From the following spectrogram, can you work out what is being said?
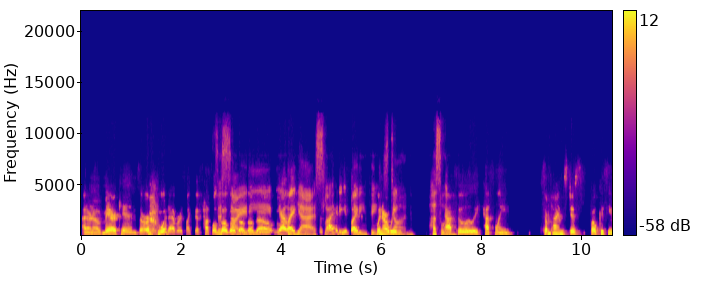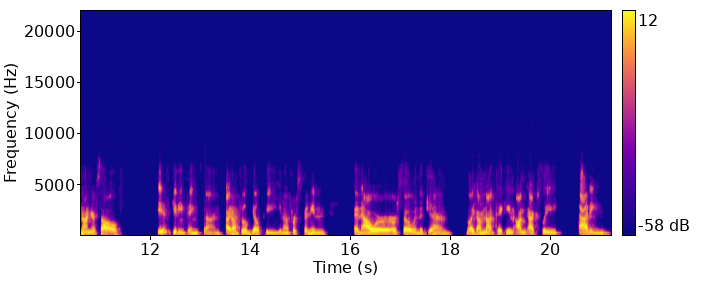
I don't know, Americans or whatever. It's like this hustle, society, go, go, go, go, go. Yeah, like yes, society. Like it's like when are we done. hustling? Absolutely. Hustling. Sometimes just focusing on yourself is getting things done. I don't feel guilty, you know, for spending an hour or so in the gym. Like mm-hmm. I'm not taking, I'm actually adding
